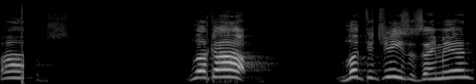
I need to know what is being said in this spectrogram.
Folks, look up. Look to Jesus. Amen.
